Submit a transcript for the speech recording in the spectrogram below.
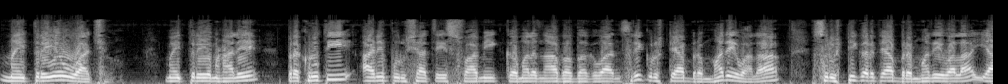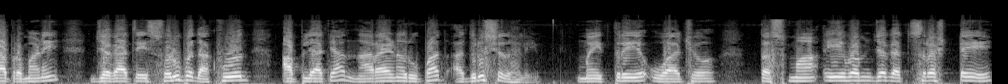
मैत्रेय वाच. मैत्रेय म्हणाले प्रकृती आणि पुरुषाचे स्वामी कमलनाभ भगवान श्रीकृष्ट्या ब्रह्मदेवाला सृष्टीकर्त्या ब्रह्मदेवाला याप्रमाणे जगाचे स्वरूप दाखवून आपल्या त्या नारायण रूपात अदृश्य झाले. मैत्रेय उवाच तस्मा एवं जगत्स्रष्टे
